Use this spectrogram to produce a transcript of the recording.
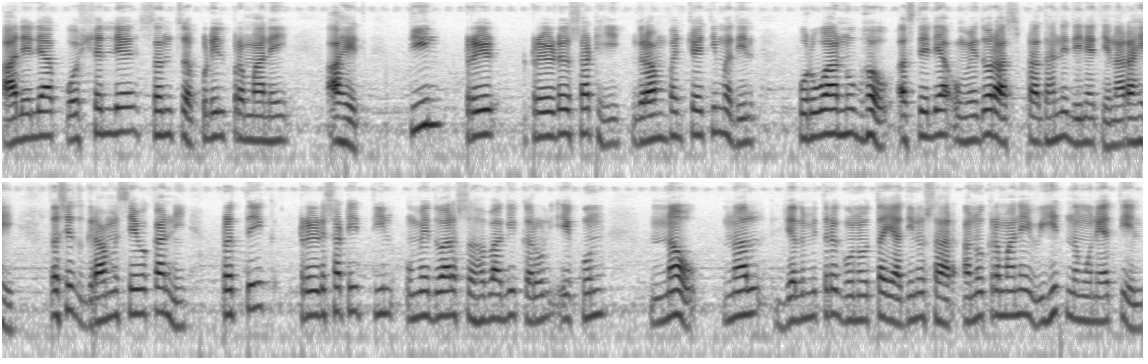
आलेल्या कौशल्य संच पुढीलप्रमाणे आहेत. तीन ट्रेड ट्रेडसाठी ग्रामपंचायतीमधील पूर्वानुभव असलेल्या उमेदवारास प्राधान्य देण्यात येणार आहे. तसेच ग्रामसेवकांनी प्रत्येक ट्रेडसाठी तीन उमेदवार सहभागी करून एकूण नऊ नल जलमित्र गुणवत्ता यादीनुसार अनुक्रमाने विहित नमुन्यातील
